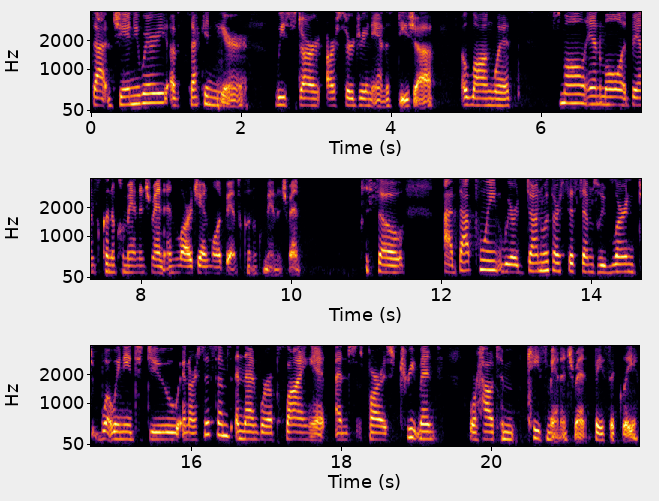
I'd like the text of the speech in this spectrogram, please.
that January of second year, we start our surgery and anesthesia along with small animal advanced clinical management and large animal advanced clinical management. So at that point, we're done with our systems. We've learned what we need to do in our systems, and then we're applying it as far as treatments or how to case management, basically.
